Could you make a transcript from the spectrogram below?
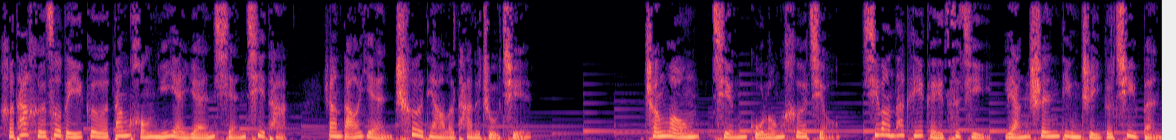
和他合作的一个当红女演员嫌弃他，让导演撤掉了他的主角。成龙请古龙喝酒，希望他可以给自己量身定制一个剧本。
